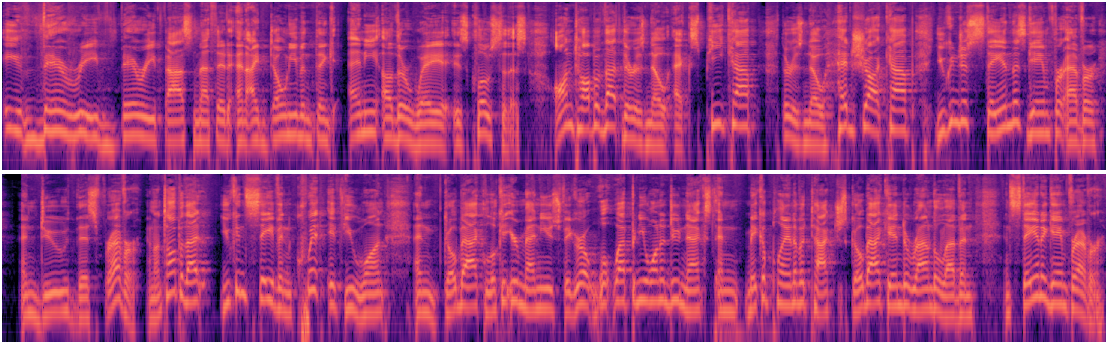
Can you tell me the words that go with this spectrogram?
a very, very fast method and I don't even think any other way is close to this. On top of that, there is no XP cap, there is no headshot cap. You can just stay in this game forever and do this forever. And on top of that, you can save and quit if you want and go back, look at your menus, figure out what weapon you want to do next and make a plan of attack. Just go back into round 11 and stay in a game forever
